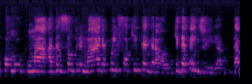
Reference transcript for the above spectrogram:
como uma atenção primária com enfoque integral, que dependia da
